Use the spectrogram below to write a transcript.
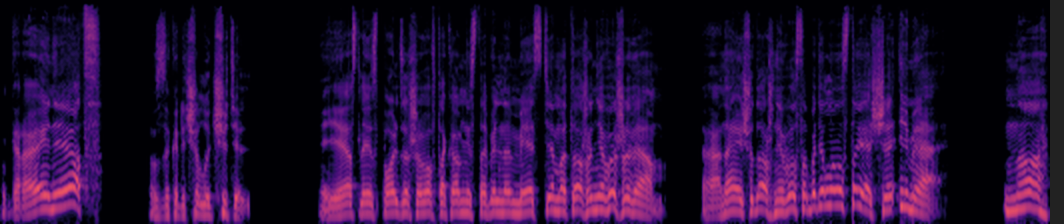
«Грей, нет!» — закричал учитель. «Если используешь его в таком нестабильном месте, мы тоже не выживем! Она еще даже не высвободила настоящее имя!» «Но...»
